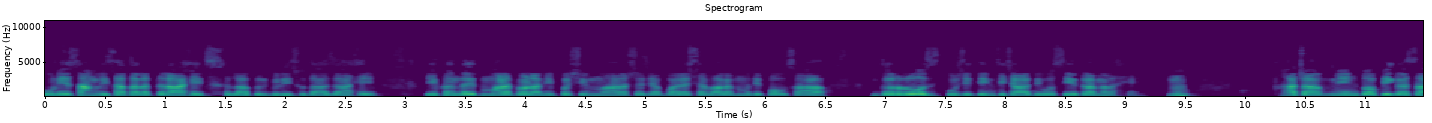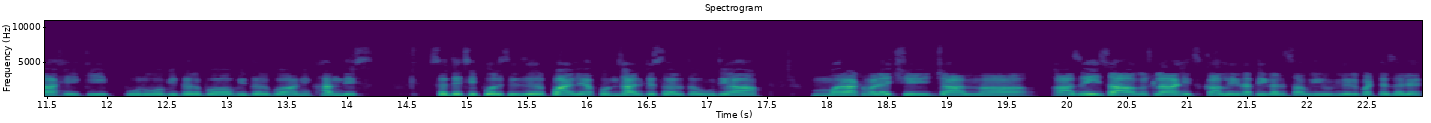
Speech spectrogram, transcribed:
पुणे सांगली सातारा तर आहेच लातूर बिडी सुद्धा आज आहे. एकंदरीत मराठवाडा आणि पश्चिम महाराष्ट्राच्या बऱ्याचशा भागांमध्ये पाऊस हा दररोज पुढचे तीन ते चार दिवस येत राहणार आहे. आता मेन टॉपिक असा आहे की पूर्व विदर्भ विदर्भ आणि खानदेश. सध्याची परिस्थिती जर पाहिली आपण झाली सर तर उद्या मराठवाड्याचे जालना आजही सहा ऑगस्टला आहेच कालही रात्री घनसावंगी वगैरे पट्ट्या झाल्या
